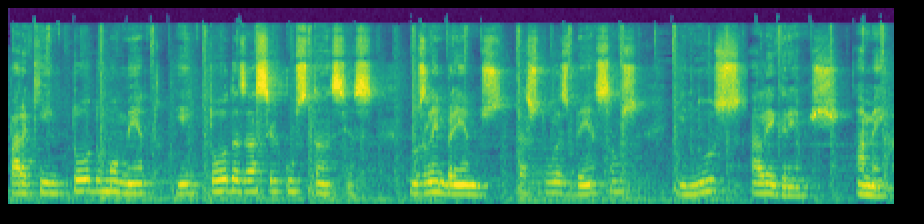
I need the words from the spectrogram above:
para que em todo momento e em todas as circunstâncias nos lembremos das tuas bênçãos e nos alegremos. Amém.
